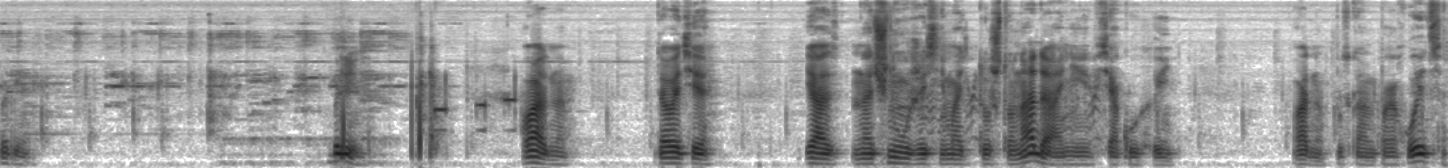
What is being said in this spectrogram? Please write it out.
Блин. Блин. Ладно. Давайте я начну уже снимать то, что надо, а не всякую хрень. Ладно, пускай он проходится.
